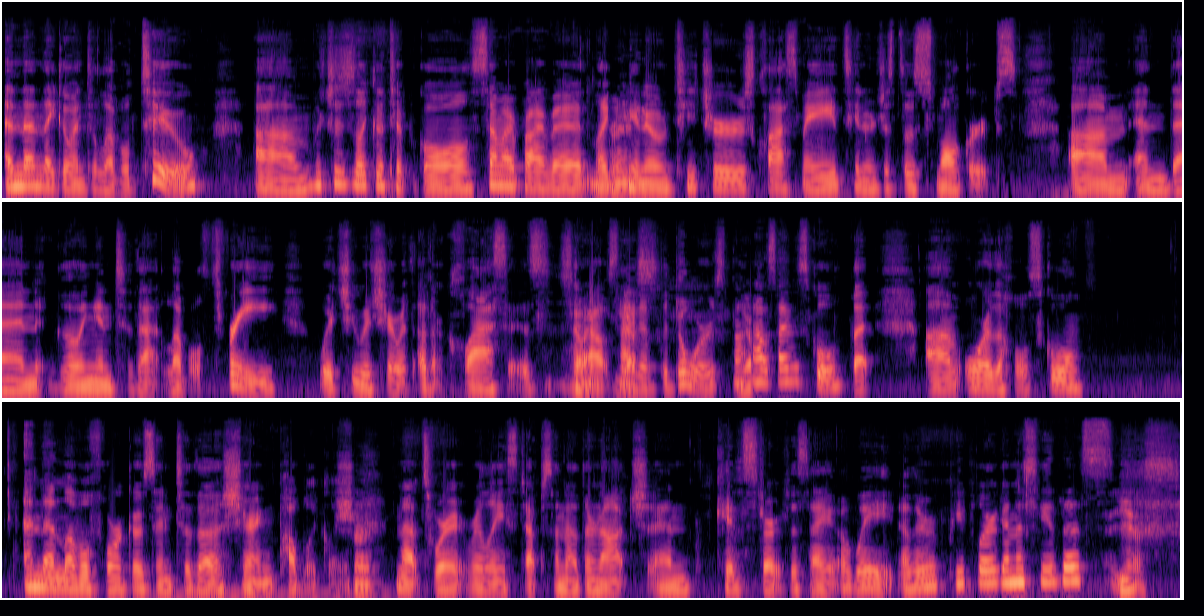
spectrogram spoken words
and then they go into level two, um, which is like a typical semi-private, like Right. you know, teachers, classmates, you know, just those small groups, um, and then going into that level three, which you would share with other classes. So Right. outside Yes. of the doors, not Yep. outside the school, but um, or the whole school. And then level four goes into the sharing publicly. Sure. And that's where it really steps another notch, and kids start to say, "Oh, wait, other people are going to see this." Yes.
